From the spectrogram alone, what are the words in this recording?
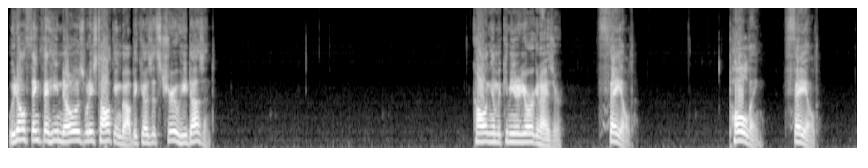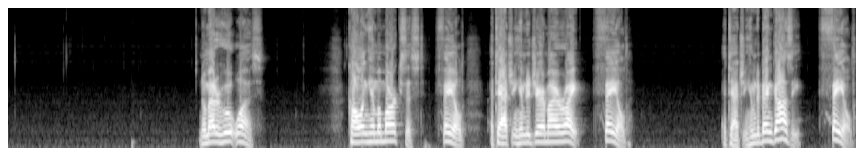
We don't think that he knows what he's talking about because it's true, he doesn't. Calling him a community organizer failed. Polling failed. No matter who it was. Calling him a Marxist failed. Attaching him to Jeremiah Wright failed. Attaching him to Benghazi failed.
